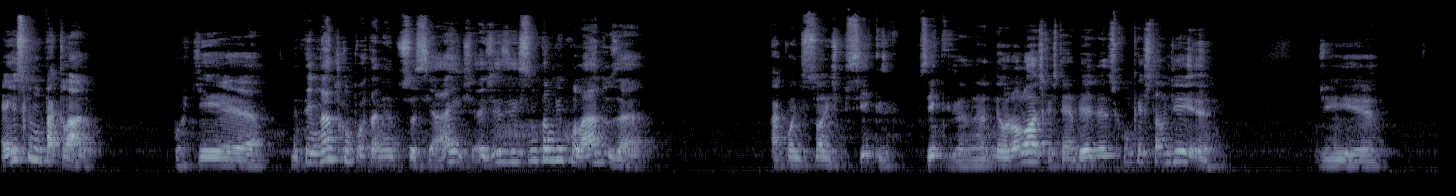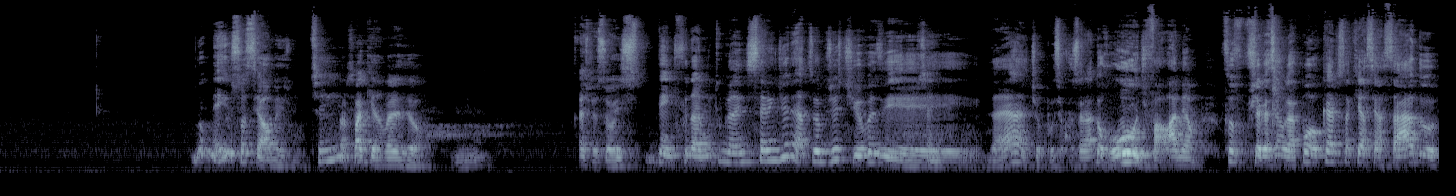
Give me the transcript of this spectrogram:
É isso que não está claro. Porque determinados comportamentos sociais, às vezes, eles não estão vinculados a, a condições psíquicas, psíquicas né, neurológicas. Tem a ver, às vezes, com questão de. de do meio social mesmo. Sim. Mas pra quê no Brasil? As pessoas têm dificuldade muito grande de serem diretas e objetivas e, né, tipo, ser considerado rude, falar mesmo. Chega assim um lugar, pô, eu quero isso aqui assim assado.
